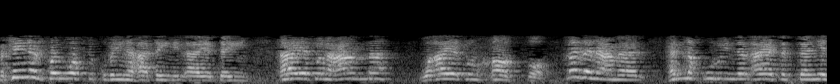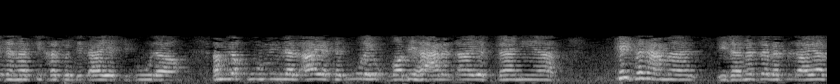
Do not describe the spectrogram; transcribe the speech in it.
فكيف نوفق بين هاتين الآيتين؟ آية عامة وآية خاصة. ماذا نعمل؟ هل نقول إن الآية الثانية ناسخة للآية الأولى؟ أم نقول إن الآية الأولى يقضى بها على الآية الثانية؟ كيف نعمل؟ إذا نزلت الآيات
